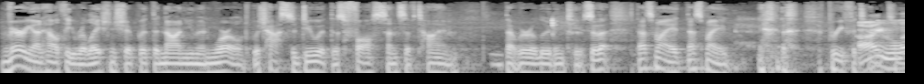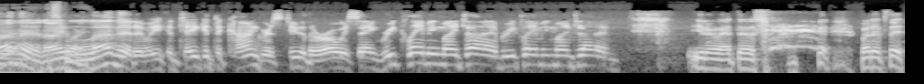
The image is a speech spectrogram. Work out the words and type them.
very unhealthy relationship with the non-human world, which has to do with this false sense of time that we're alluding to. So that that's my that's my brief attempt. I love to, uh, it. I love it, and we can take it to Congress too. They're always saying reclaiming my time, reclaiming my time. You know, at those. but if they,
